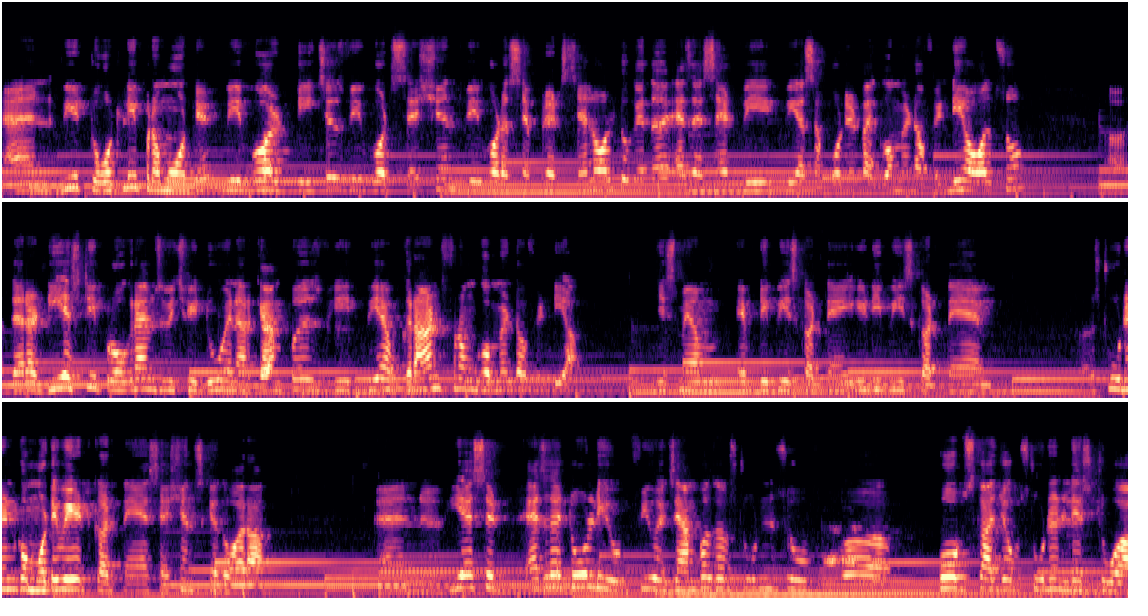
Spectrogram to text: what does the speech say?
and we totally promote it we've got teachers we've got sessions we've got a separate cell altogether as i said we we are supported by government of india also uh, there are dst programs which we do in our campus we we have grants from government of india जिसमें हम एफ़ करते हैं ई e करते हैं स्टूडेंट को मोटिवेट करते हैं सेशंस के द्वारा। And yes it as I told you few examples of students who hopes का जो स्टूडेंट लिस्ट हुआ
